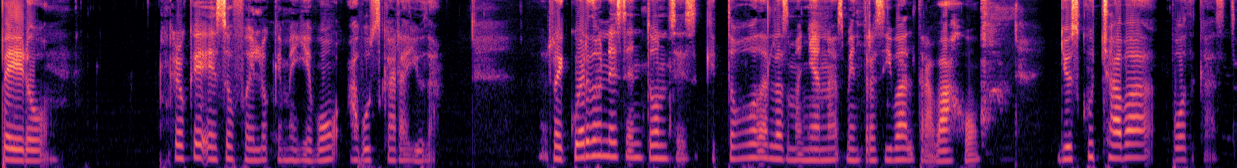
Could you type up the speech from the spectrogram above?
pero creo que eso fue lo que me llevó a buscar ayuda. Recuerdo en ese entonces que todas las mañanas mientras iba al trabajo, yo escuchaba podcast.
